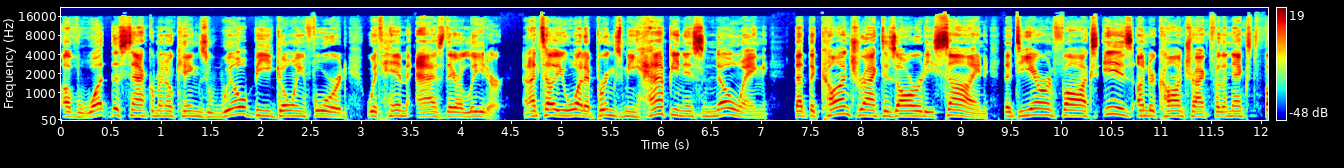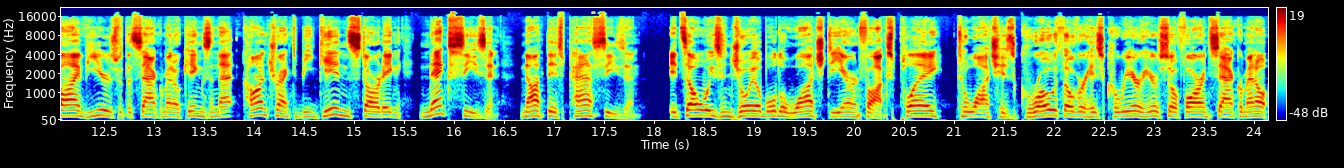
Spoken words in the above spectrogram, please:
of what the Sacramento Kings will be going forward with him as their leader. And I tell you what, it brings me happiness knowing that the contract is already signed, that De'Aaron Fox is under contract for the next five years with the Sacramento Kings, and that contract begins starting next season, not this past season. It's always enjoyable to watch De'Aaron Fox play, to watch his growth over his career here so far in Sacramento,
